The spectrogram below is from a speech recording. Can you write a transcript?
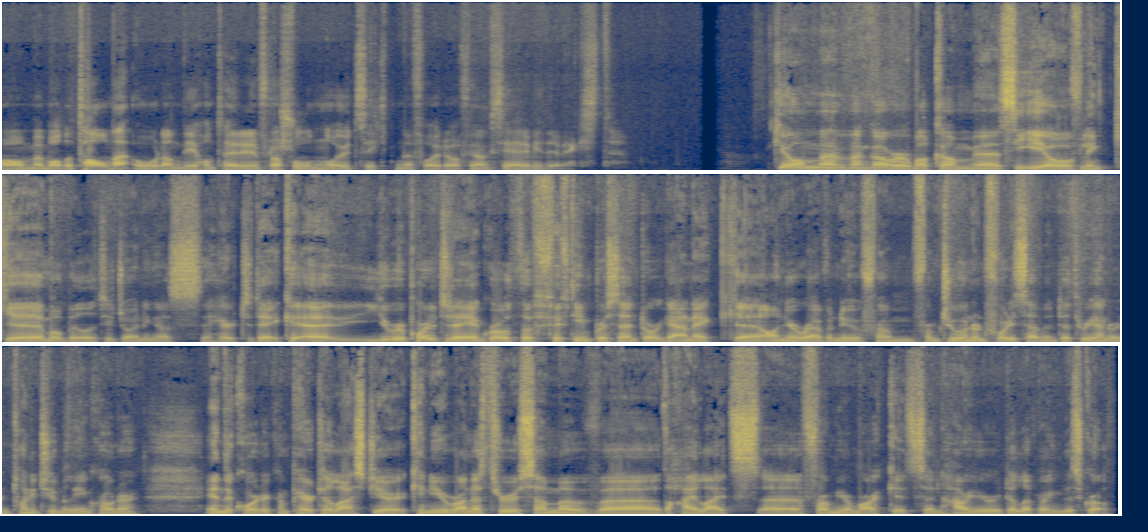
om både tallene og hvordan de håndterer inflasjonen og utsiktene for å finansiere videre vekst. Guillaume Van Gaver, welcome, uh, CEO of Link uh, Mobility, joining us here today. Uh, you reported today a growth of 15% organic uh, on your revenue from, from 247 to 322 million kroner in the quarter compared to last year. Can you run us through some of uh, the highlights uh, from your markets and how you're delivering this growth?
